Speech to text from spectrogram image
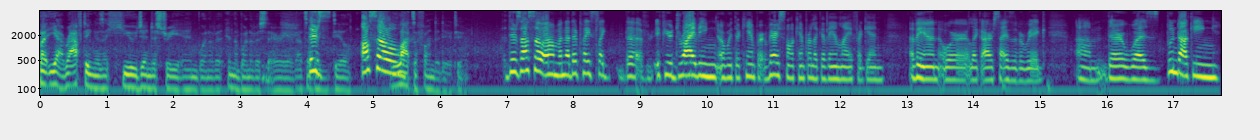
but yeah, rafting is a huge industry in Buena in the Buena Vista area. That's a There's- big deal. Also, Lots of fun to do too. there's also um, another place like the if you're driving or with your camper, a very small camper like a van life again, a van or like our size of a rig. Um, there was boondocking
